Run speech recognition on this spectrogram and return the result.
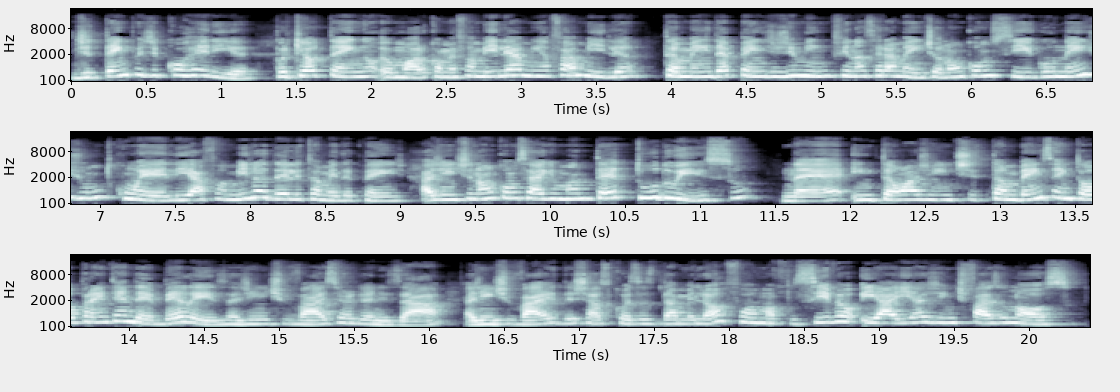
De tempo e de correria. Porque eu tenho, eu moro com a minha família e a minha família também depende de mim financeiramente. Eu não consigo, nem junto com ele, e a família dele também depende. A gente não consegue manter tudo isso né? Então a gente também sentou para entender, beleza, a gente vai se organizar, a gente vai deixar as coisas da melhor forma possível e aí a gente faz o nosso.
